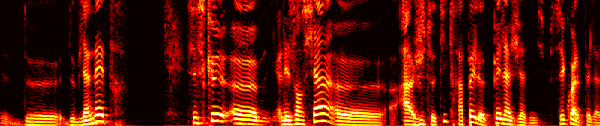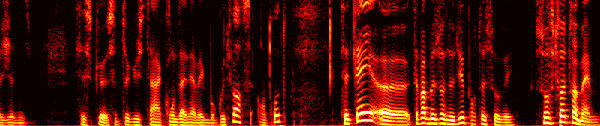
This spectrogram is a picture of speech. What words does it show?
de, de bien-être. C'est ce que les anciens, à juste titre, appellent le pélagianisme. C'est quoi le pélagianisme? C'est ce que Saint Augustin a condamné avec beaucoup de force, entre autres, c'était euh, t'as pas besoin de Dieu pour te sauver. Sauve-toi toi-même.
